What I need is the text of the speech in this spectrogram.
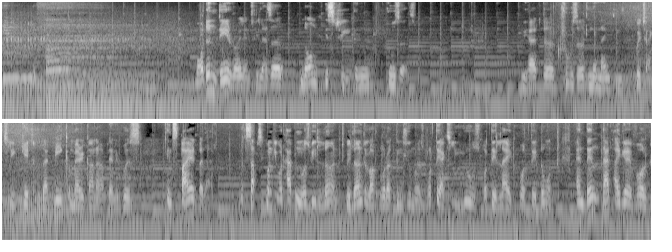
beautiful? Modern day Royal Enfield has a long history in cruisers. We had the cruiser in the 90s, which actually catered to that peak Americana, then it was inspired by that. But subsequently, what happened was we learned. We learned a lot about our consumers, what they actually use, what they like, what they don't. And then that idea evolved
